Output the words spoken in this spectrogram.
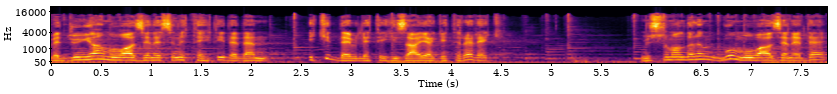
ve dünya muvazenesini tehdit eden iki devleti hizaya getirerek Müslümanların bu muvazenede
